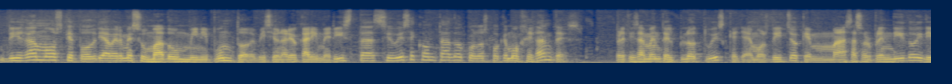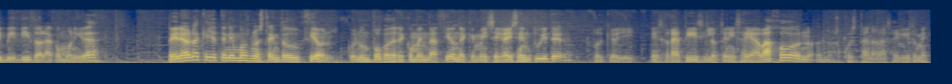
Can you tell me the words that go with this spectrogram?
Digamos que podría haberme sumado un mini punto de visionario carimerista si hubiese contado con los Pokémon gigantes, precisamente el plot twist que ya hemos dicho que más ha sorprendido y dividido a la comunidad. Pero ahora que ya tenemos nuestra introducción, con un poco de recomendación de que me sigáis en Twitter, porque oye, es gratis y lo tenéis ahí abajo, no, os cuesta nada seguirme.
